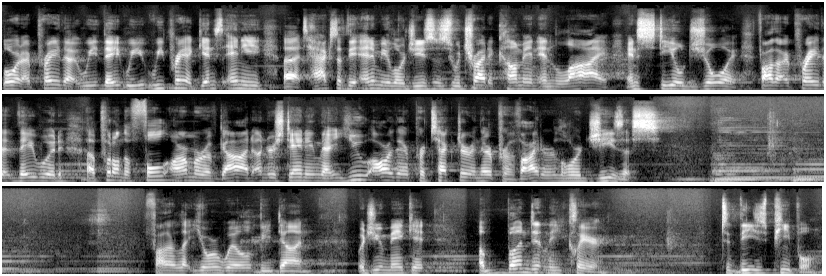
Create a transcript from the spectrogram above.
Lord, I pray that we, they, we, we pray against any uh, attacks of the enemy, Lord Jesus, who would try to come in and lie and steal joy. Father, I pray that they would uh, put on the full armor of God, understanding that you are their protector and their provider, Lord Jesus. Father, let your will be done. Would you make it abundantly clear to these people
